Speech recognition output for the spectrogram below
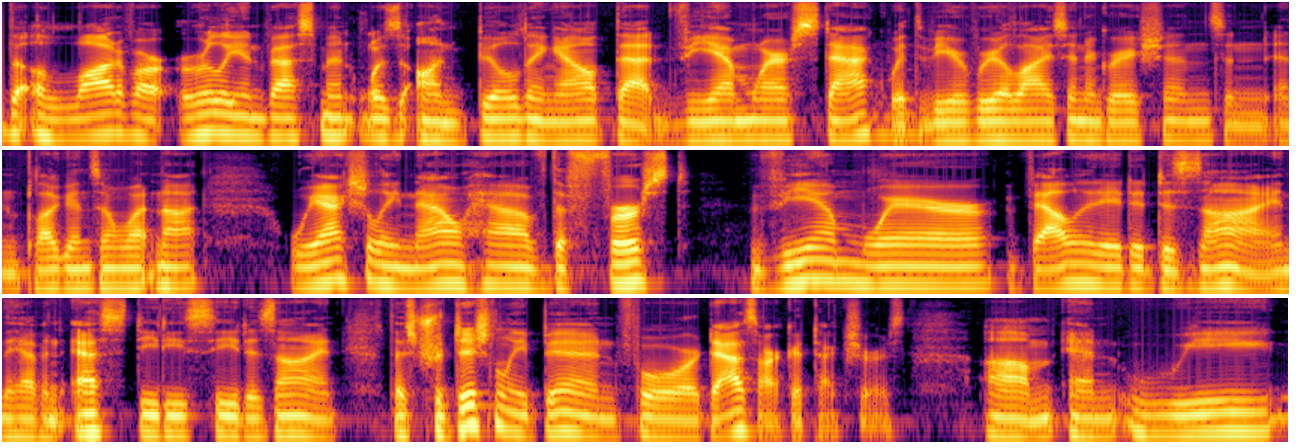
the, a lot of our early investment was on building out that VMware stack with vRealize integrations and, and plugins and whatnot. We actually now have the first VMware validated design. They have an SDDC design that's traditionally been for DAS architectures. Um, and we,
